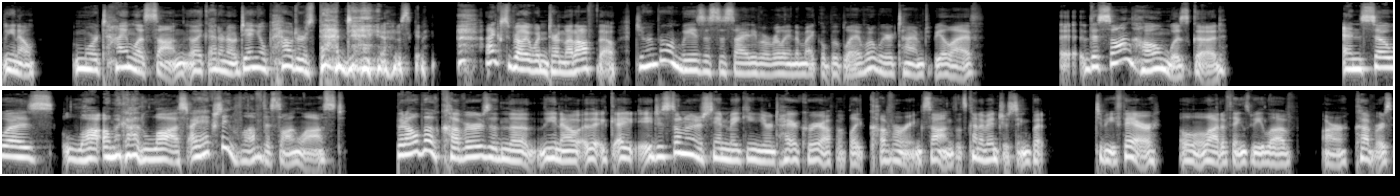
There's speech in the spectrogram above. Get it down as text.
you know more timeless song. Like I don't know, Daniel Powter's "Bad Day." I'm just kidding. I actually probably wouldn't turn that off though. Do you remember when we as a society were really into Michael Bublé? What a weird time to be alive. Uh, the song Home was good. And so was Lost. Oh my God, Lost. I actually love the song Lost. But all the covers and the, you know, I, I just don't understand making your entire career off of like covering songs. It's kind of interesting. But to be fair, a lot of things we love are covers.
